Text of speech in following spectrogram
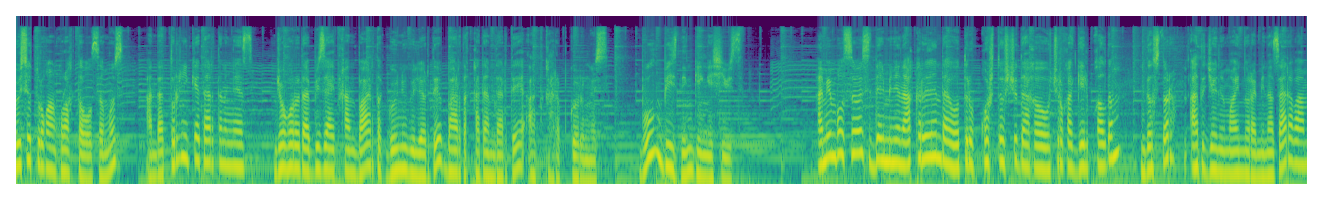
өсө турган куракта болсоңуз анда турникке тартыныңыз. Жогоруда биз айткан баардык көнүгүүлөрдү баардык кадамдарды аткарып көрүңүз. Бул биздин кеңешибиз. А мен болсо сиздер менен акырында отуруп коштошчу дагы учурга келип калдым. Достор аты жөнүм айнура миназарова.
